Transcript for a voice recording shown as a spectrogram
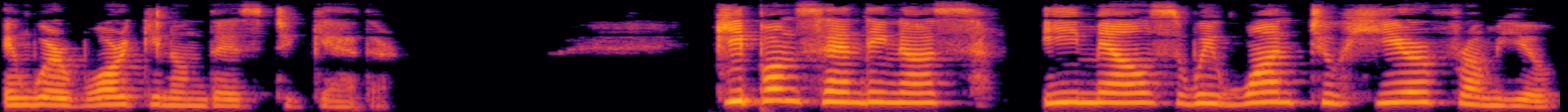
And we're working on this together. Keep on sending us emails. We want to hear from you.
